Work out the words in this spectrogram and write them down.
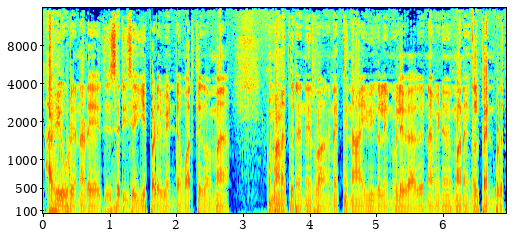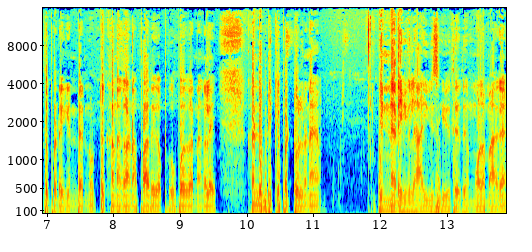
அவை உடனடியாக சரி செய்யப்பட வேண்டும். வர்த்தக விமானத்துறை நிர்வாகத்தின் ஆய்வுகளின் விளைவாக நவீன விமானங்கள் பயன்படுத்தப்படுகின்ற நூற்றுக்கணக்கான பாதுகாப்பு உபகரணங்களை கண்டுபிடிக்கப்பட்டுள்ளன. பின்னடைவுகளை ஆய்வு செய்வதன் மூலமாக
